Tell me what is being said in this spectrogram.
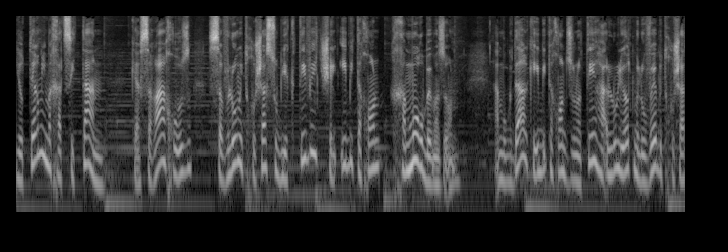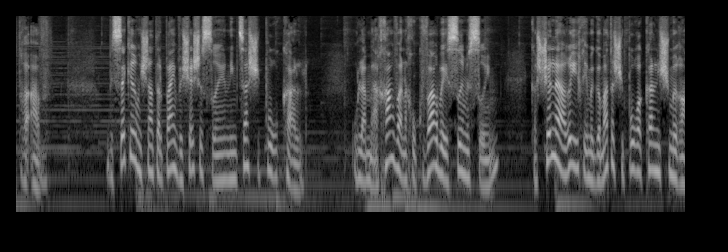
יותר ממחציתן, כ-10%, סבלו מתחושה סובייקטיבית של אי ביטחון חמור במזון, המוגדר כאי ביטחון תזונתי העלול להיות מלווה בתחושת רעב. בסקר משנת 2016 נמצא שיפור קל. אולם מאחר ואנחנו כבר ב-2020, קשה להעריך אם מגמת השיפור הקל נשמרה.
